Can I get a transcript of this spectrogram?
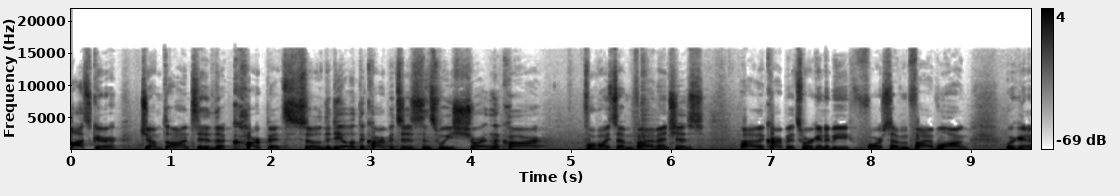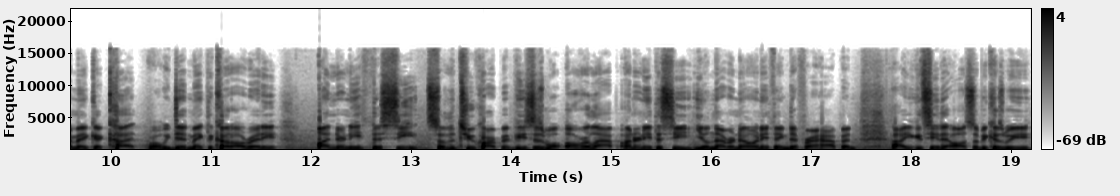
Oscar jumped onto the carpets. So the deal with the carpets is since we shortened the car 4.75 inches. Uh, the carpets were gonna be 4.75 long. We're gonna make a cut, well we did make the cut already, underneath the seat so the two carpet pieces will overlap underneath the seat. You'll never know anything different happened. Uh, you can see that also because we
